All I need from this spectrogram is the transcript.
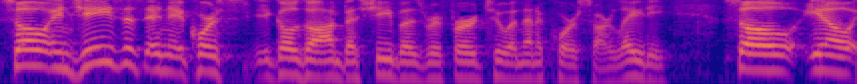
So in Jesus, and of course it goes on, Bathsheba is referred to, and then of course Our Lady. So, you know,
